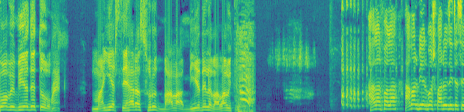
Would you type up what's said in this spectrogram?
কবে বিয়ে দে তো? মাইয়ার চেহারা সুরত ভালা বিয়ে দিলে ভালা হইতো। হালার ফালা আমার বিয়ের বয়স পার হয়ে যাইতেছে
